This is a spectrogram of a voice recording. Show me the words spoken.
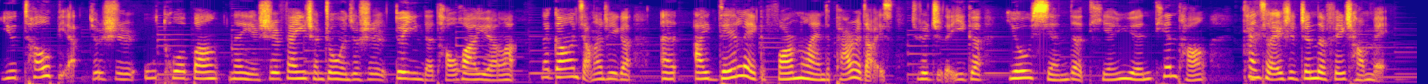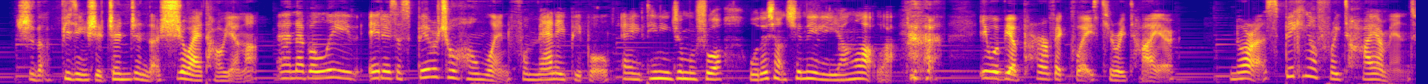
Utopia 就是乌托邦，那也是翻译成中文就是对应的桃花源了。那刚刚讲到这个 an idyllic farmland paradise，就是指的一个悠闲的田园天堂。看起来是真的非常美。 是的，毕竟是真正的世外桃源嘛。And I believe it is a spiritual homeland for many people。哎，听你这么说，我都想去那里养老了。It would be a perfect place to retire. Norah, speaking of retirement,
